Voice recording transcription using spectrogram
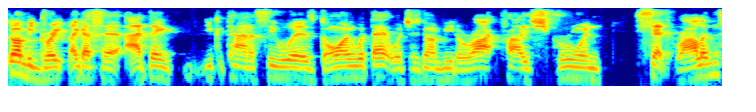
gonna be great. Like I said, I think you could kind of see where it's going with that, which is gonna be The Rock probably screwing Seth Rollins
